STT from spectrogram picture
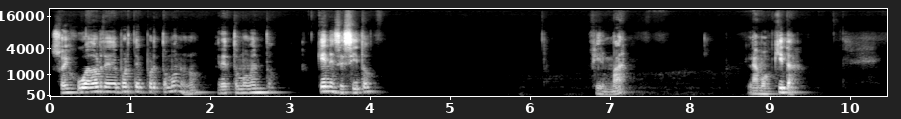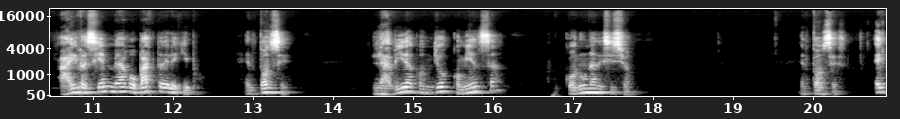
soy jugador de Deportes Puerto Montt, ¿o no? En estos momentos. ¿Qué necesito? Firmar. La mosquita. Ahí recién me hago parte del equipo. Entonces, la vida con Dios comienza con una decisión. Entonces, es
